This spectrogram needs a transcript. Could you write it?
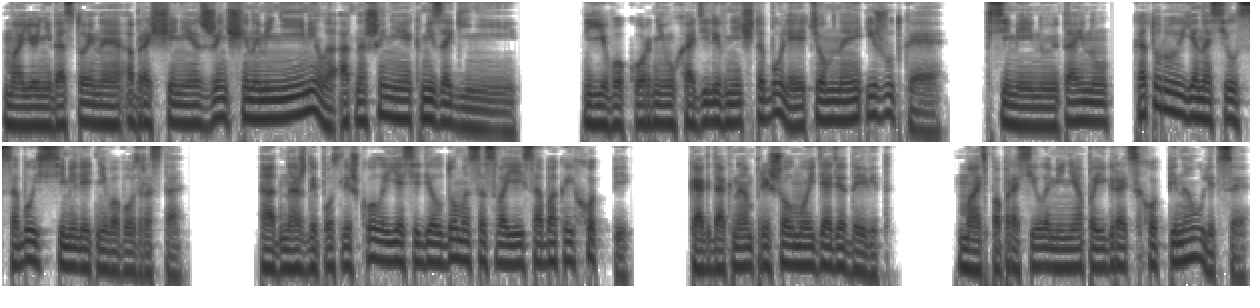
Мое недостойное обращение с женщинами не имело отношения к мизогинии. Его корни уходили в нечто более темное и жуткое, в семейную тайну, которую я носил с собой с семилетнего возраста. Однажды после школы я сидел дома со своей собакой Хоппи, когда к нам пришел мой дядя Дэвид. Мать попросила меня поиграть с Хоппи на улице.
